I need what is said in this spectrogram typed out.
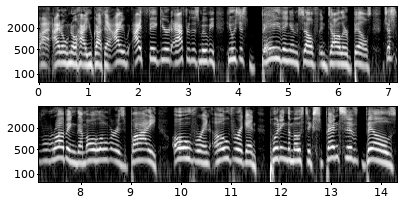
I I, don't know how you got that. I, I figured after this movie, he was just bathing himself in dollar bills, just rubbing them all over his body over and over again, putting the most expensive bills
